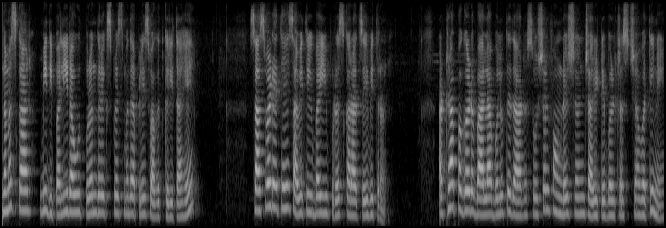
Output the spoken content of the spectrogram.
नमस्कार मी दीपाली राऊत पुरंदर एक्सप्रेसमध्ये आपले स्वागत करीत आहे. सासवड येथे सावित्रीबाई पुरस्काराचे वितरण. अठरा पगड बाला बलुतेदार सोशल फाउंडेशन चॅरिटेबल ट्रस्टच्या वतीने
